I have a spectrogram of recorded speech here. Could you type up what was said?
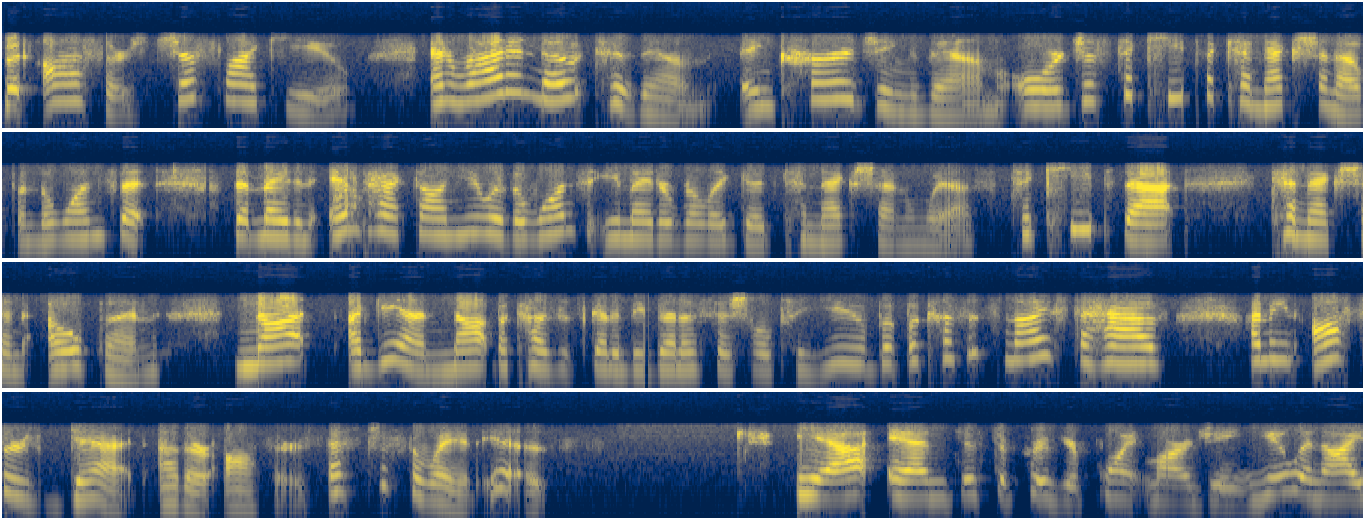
but authors just like you, and write a note to them, encouraging them, or just to keep the connection open. The ones that that made an impact on you, or the ones that you made a really good connection with. To keep that connection open, not again, not because it's going to be beneficial to you, but because it's nice to have. I mean, authors get other authors. That's just the way it is. Yeah, and just to prove your point, Marji, you and I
